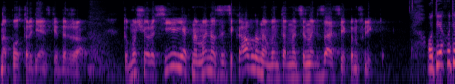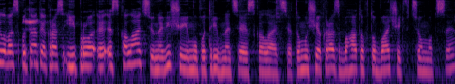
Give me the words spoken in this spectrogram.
на пострадянські держави. Тому що Росія, як на мене, зацікавлена в інтернаціоналізації конфлікту. От я хотіла вас спитати якраз і про е, ескалацію. Навіщо йому потрібна ця ескалація? Тому що якраз багато хто бачить в цьому це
